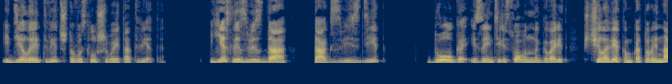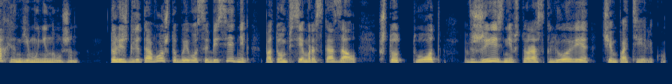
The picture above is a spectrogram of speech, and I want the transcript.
и делает вид, что выслушивает ответы. Если звезда так звездит, долго и заинтересованно говорит с человеком, который нахрен ему не нужен, то лишь для того, чтобы его собеседник потом всем рассказал, что тот в жизни в сто раз клевее, чем по телеку.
